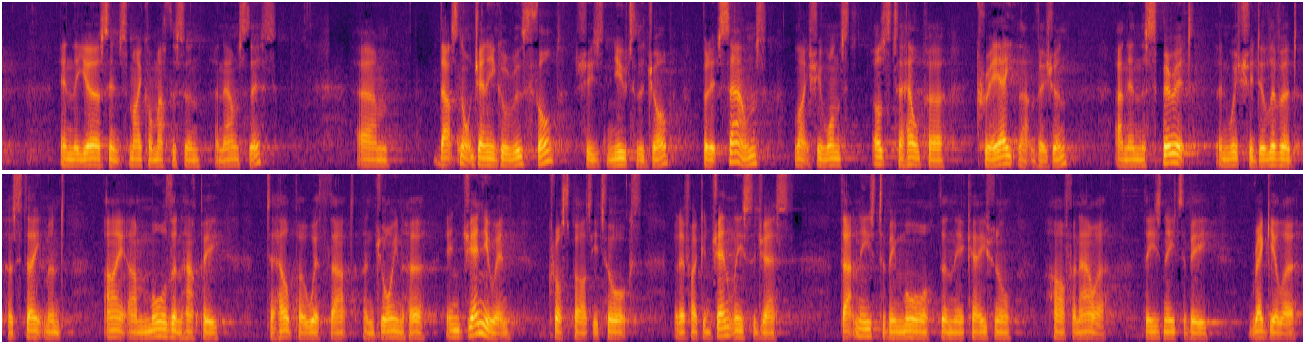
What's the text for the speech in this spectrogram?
in the year since Michael Matheson announced this. Um, that's not Jenny Guru's fault. She's new to the job, but it sounds like she wants us to help her create that vision. And in the spirit in which she delivered her statement, I am more than happy to help her with that and join her in genuine cross-party talks. But if I could gently suggest, that needs to be more than the occasional half an hour. These need to be regular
